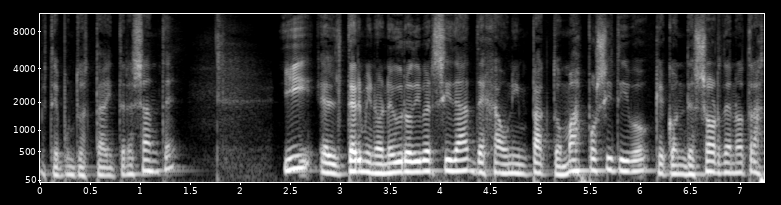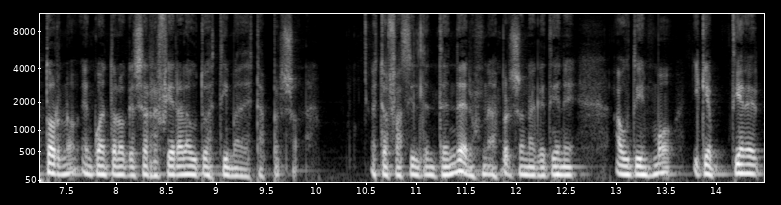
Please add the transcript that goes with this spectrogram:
este punto está interesante, y el término neurodiversidad deja un impacto más positivo que con desorden o trastorno en cuanto a lo que se refiere a la autoestima de estas personas. Esto es fácil de entender. Una persona que tiene autismo y que tiene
